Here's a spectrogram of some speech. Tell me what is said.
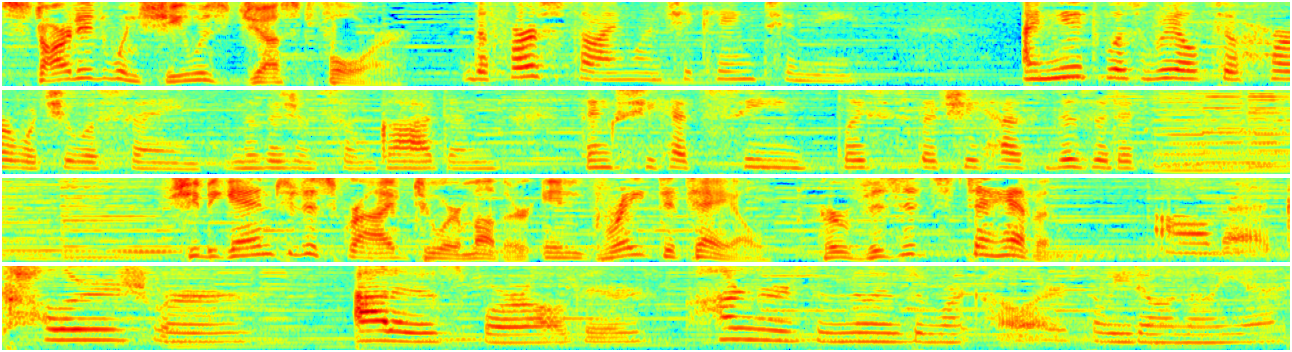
started when she was just four. The first time when she came to me, I knew it was real to her what she was saying, and the visions of God and things she had seen, places that she has visited. She began to describe to her mother in great detail her visits to heaven. All the colors were out of this world. There are hundreds of millions of more colors that we don't know yet.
